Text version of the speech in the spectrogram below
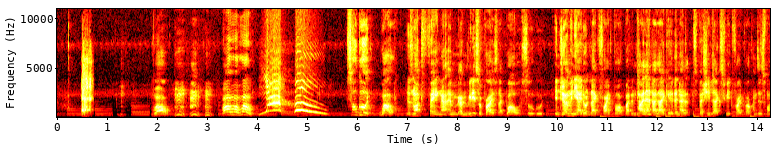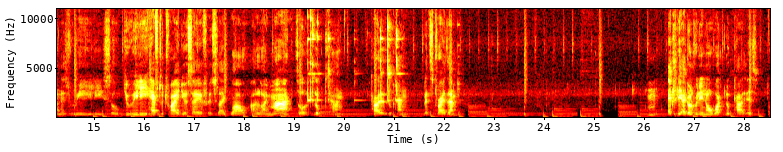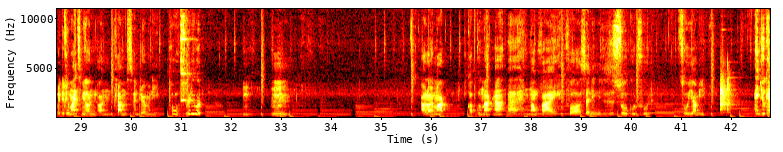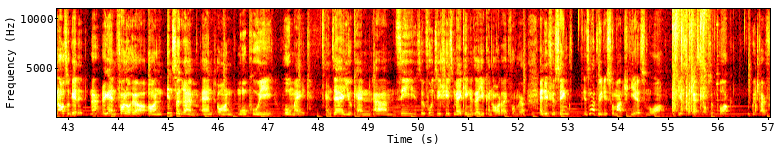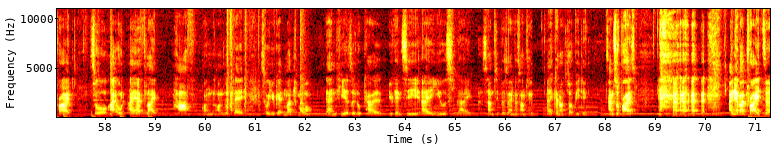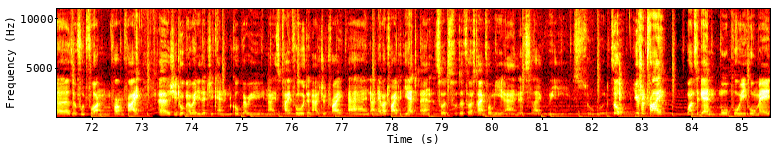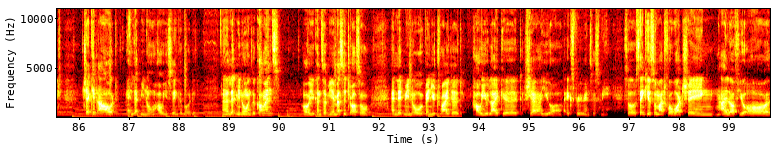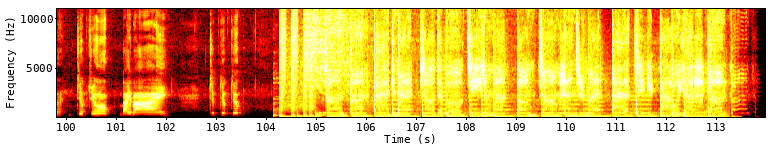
Wow. Mm, mm, mm. Wow, wow, wow. Yahoo! So good. Wow. It's not fake. I'm, I'm really surprised. Like, wow, so good. In Germany, I don't like fried pork, but in Thailand, I like it, and I especially like sweet fried pork. And this one is really so. You really have to try it yourself. It's like, wow, alloy. So, look, tang, Thai, look, tang. Let's try them. Hmm. Actually, I don't really know what Luktal is. It reminds me on, on plums in Germany. Oh, it's really good. Mm. Mm. อร่อยมาก ขอบคุณมากนะเอ่อน้องฝ้าย for sending me this is so good food so yummy and you can also get it นะ again follow her on Instagram and on Mopui Homemade and there you can um, see the food that she's making and there you can order it from her and if you think it's not really so much here is more here's the rest of the pork which I fried so I, on- I have like half on, on the plate so you get much more and here's a look tile you can see I use like 30% or something I cannot stop eating I'm surprised I never tried uh, the food from from Fai. Uh, she told me already that she can cook very nice Thai food, and I should try. And I never tried it yet, and so it's the first time for me, and it's like really so good. So you should try once again Mo Pui homemade. Check it out and let me know how you think about it. Uh, let me know in the comments or you can send me a message also and let me know when you tried it, how you like it, share your experience with me. So thank you so much for watching. I love you all. Chup chup. Bye bye. Chup chup chup.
